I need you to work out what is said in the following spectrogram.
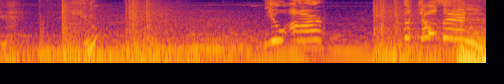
You? You? You are the chosen!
